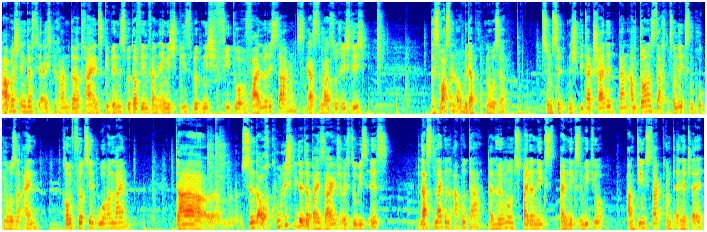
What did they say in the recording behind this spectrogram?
Aber ich denke, dass die Eispiraten da 3-1 gewinnen. Es wird auf jeden Fall ein enges Spiel. Es wird nicht viel Tore fallen, würde ich sagen. Das erste Mal so richtig. Das war's dann auch mit der Prognose. Zum siebten Spieltag schaltet dann am Donnerstag zur nächsten Prognose ein. Kommt 14 Uhr online. Da äh, sind auch coole Spiele dabei, sage ich euch so wie es ist. Lasst Like und Abo da, dann hören wir uns bei der nächst, beim nächsten Video. Am Dienstag kommt NHL.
